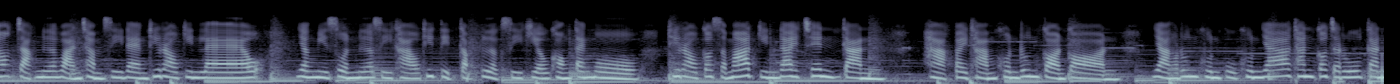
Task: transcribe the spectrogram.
นอกจากเนื้อหวานฉ่ำสีแดงที่เรากินแล้ว ยังมีส่วนเนื้อสีขาวที่ติดกับเปลือกสีเขียวของแตงโม ที่เราก็สามารถกินได้เช่นกัน หากไปถามคนรุ่นก่อนๆอย่างรุ่นคุณปู่คุณย่าท่านก็จะรู้กัน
